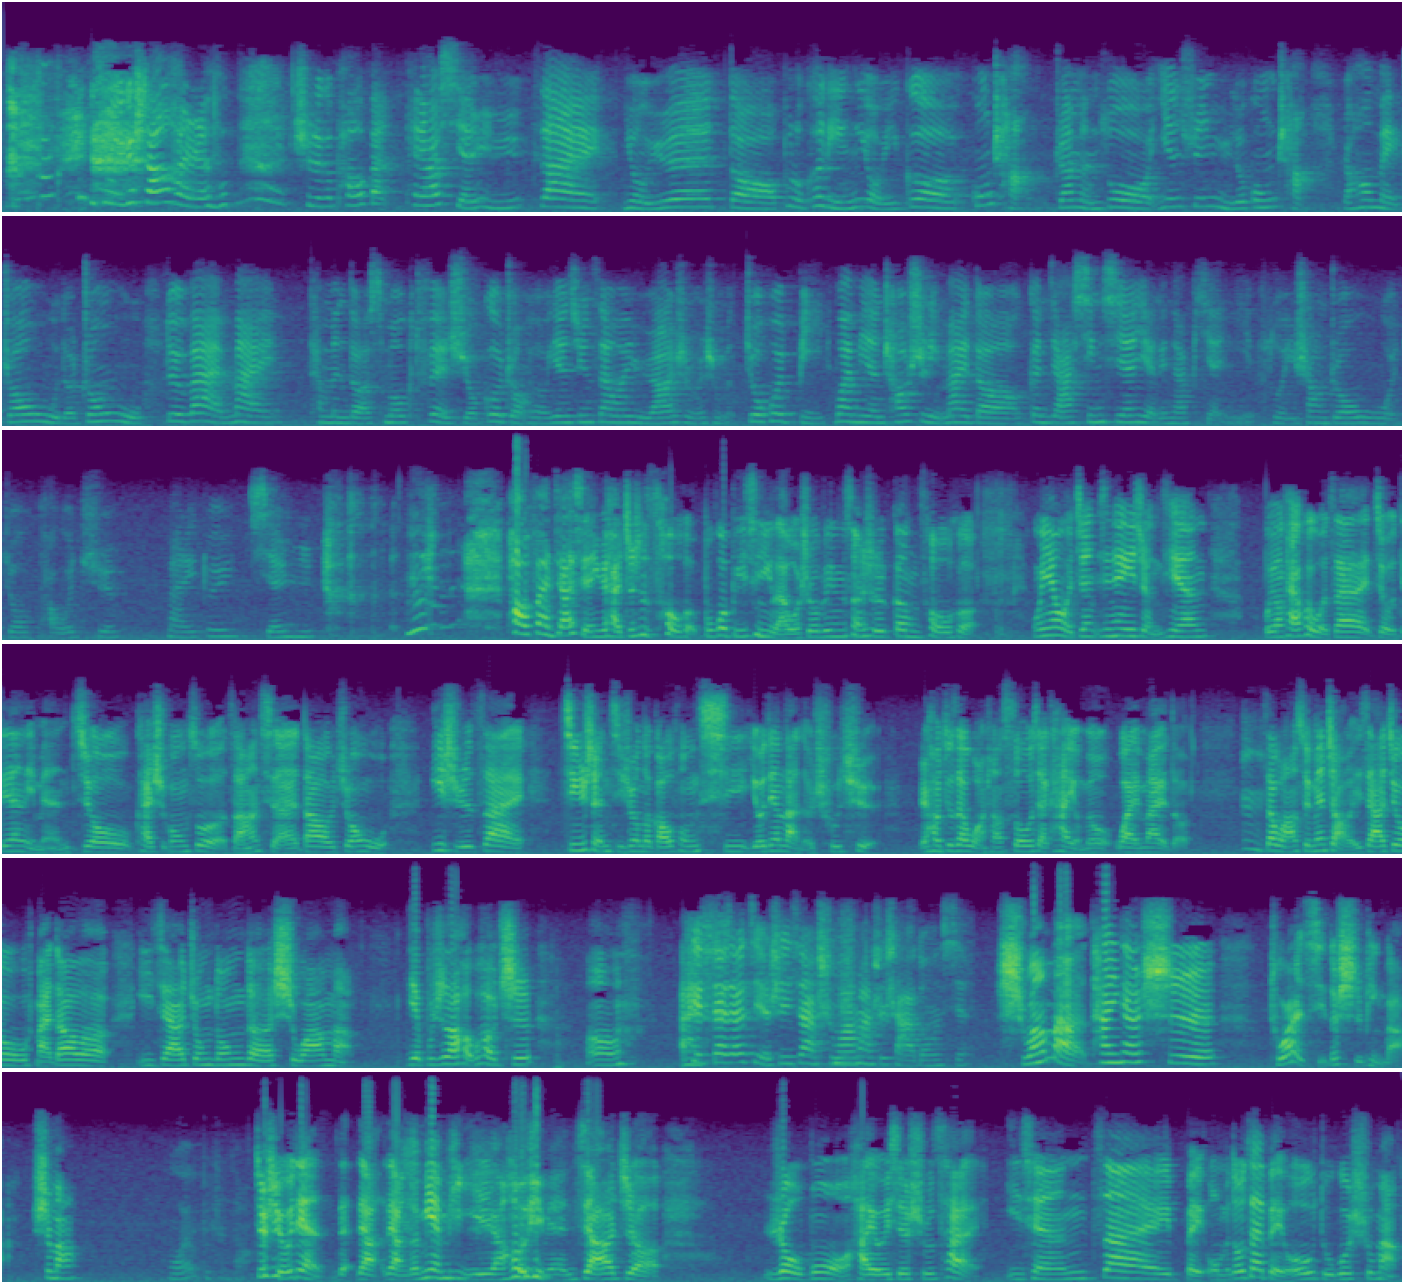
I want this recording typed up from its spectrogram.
作为一个上海人，吃了个泡饭配了条咸鱼。在纽约的布鲁克林有一个工厂，专门做烟熏鱼的工厂。然后每周五的中午对外卖他们的 smoked fish，有各种有烟熏三文鱼啊什么什么，就会比外面超市里卖的更加新鲜，也更加便宜。所以上周五我就跑过去买了一堆咸鱼。泡饭加咸鱼还真是凑合，不过比起你来，我说不定算是更凑合。我因为我今今天一整天不用开会，我在酒店里面就开始工作，早上起来到中午一直在精神集中的高峰期，有点懒得出去，然后就在网上搜一下看有没有外卖的。嗯，在网上随便找了一家，就买到了一家中东的什瓦玛，也不知道好不好吃。嗯，给大家解释一下什瓦玛是啥东西。什瓦玛它应该是土耳其的食品吧？是吗？我也不知道。就是有点两两两个面皮，然后里面夹着肉末，还有一些蔬菜。以前在北，我们都在北欧读过书嘛，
